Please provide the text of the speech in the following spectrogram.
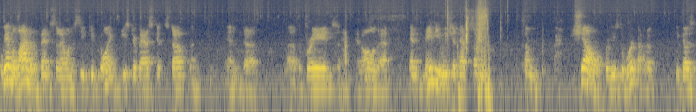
We have a lot of events that I want to see keep going, Easter basket stuff and, and, uh, uh, the parades and, and all of that. And maybe we should have some, some shell for these to work out of, because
